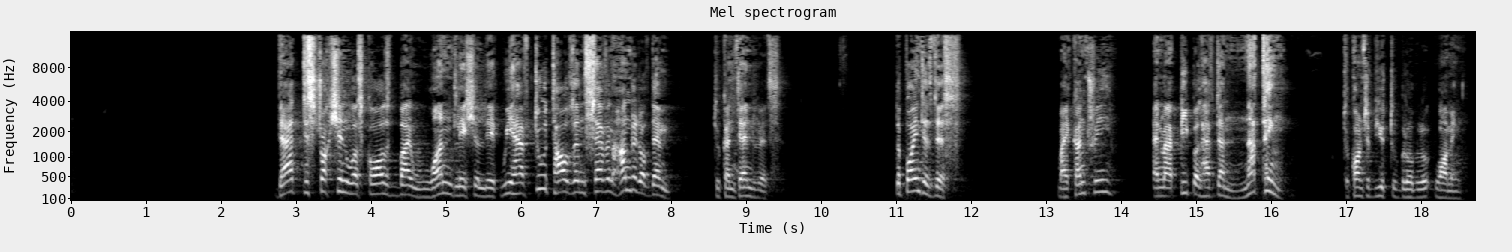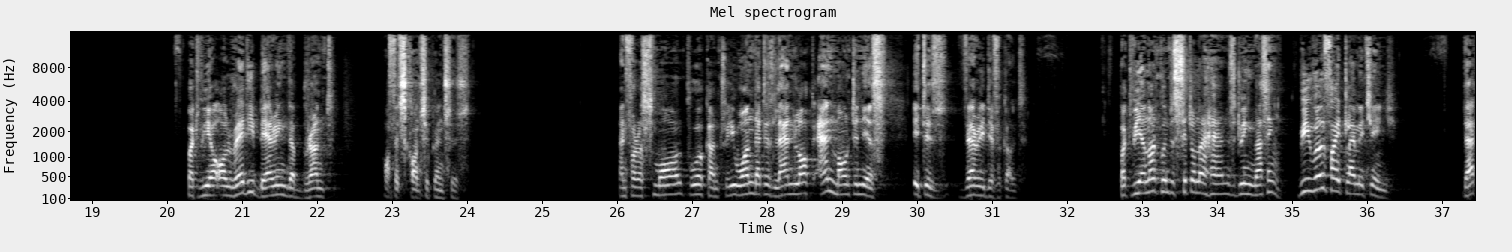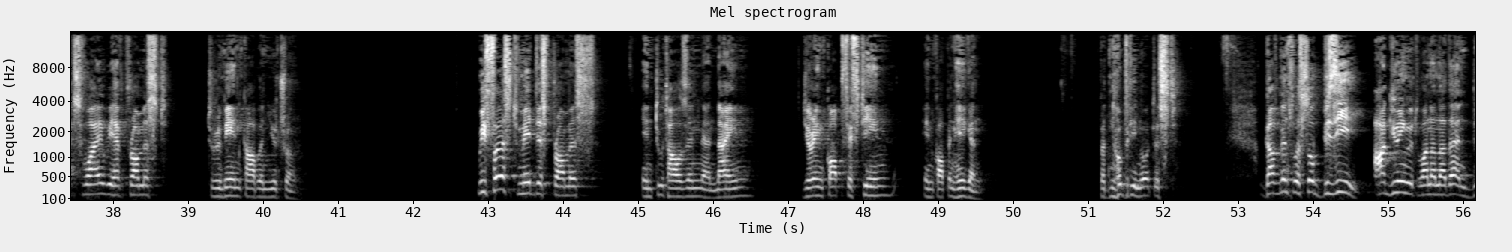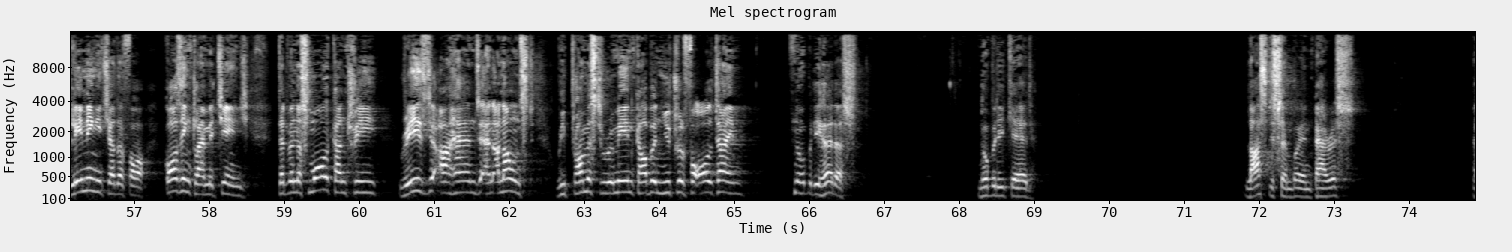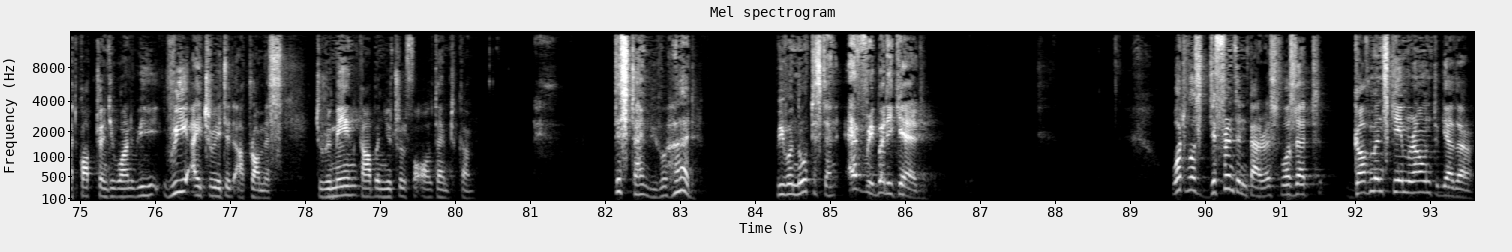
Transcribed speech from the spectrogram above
That destruction was caused by one glacial lake. We have 2,700 of them to contend with. The point is this my country and my people have done nothing to contribute to global warming. But we are already bearing the brunt of its consequences. And for a small, poor country, one that is landlocked and mountainous, it is very difficult. But we are not going to sit on our hands doing nothing. We will fight climate change. That's why we have promised to remain carbon neutral. We first made this promise in 2009 during COP15 in Copenhagen. But nobody noticed. Governments were so busy arguing with one another and blaming each other for causing climate change that when a small country raised our hands and announced, we promise to remain carbon neutral for all time, nobody heard us. Nobody cared. Last December in Paris, at COP21, we reiterated our promise to remain carbon neutral for all time to come. This time we were heard. We were noticed and everybody cared. What was different in Paris was that governments came around together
